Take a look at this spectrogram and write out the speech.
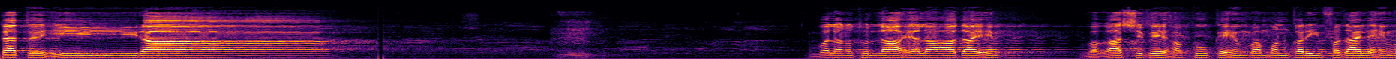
تطهيرا. ولنت اللہ علی آدائہم و غاسب حقوقہم و منقری فضائلہم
